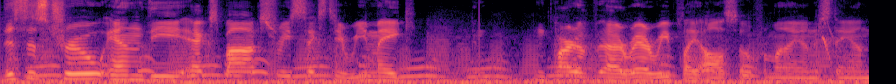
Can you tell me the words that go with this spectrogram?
This is true in the Xbox 360 remake and part of uh, Rare Replay also, from what I understand.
